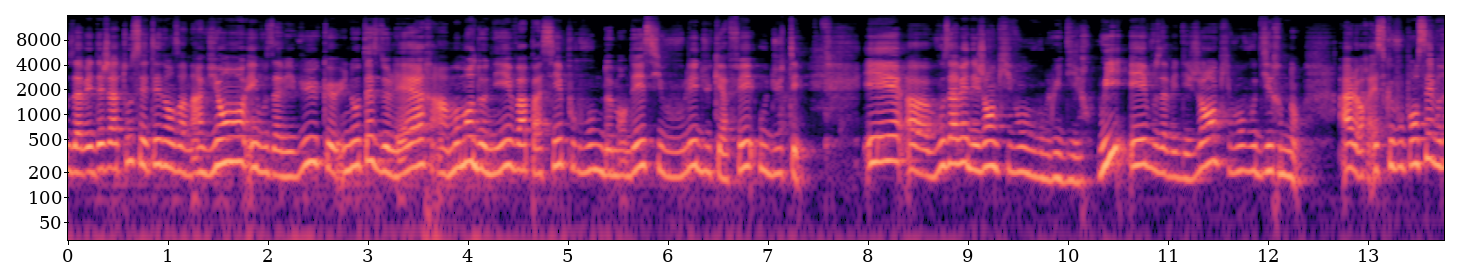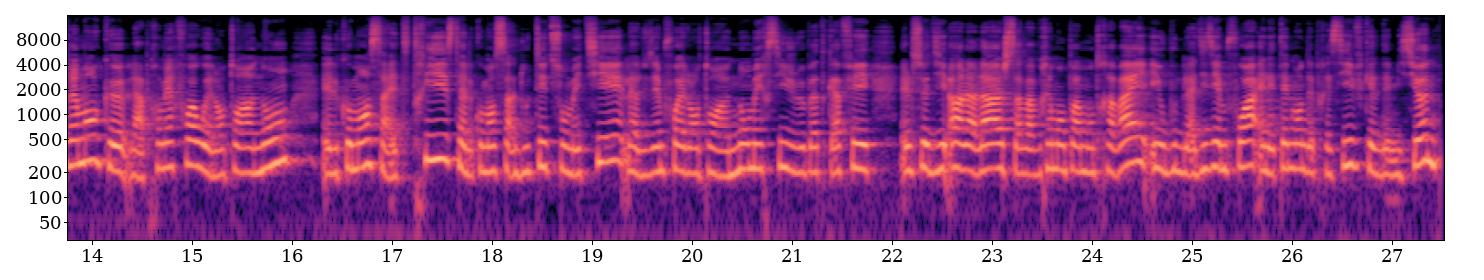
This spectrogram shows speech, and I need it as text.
Vous avez déjà tous été dans un avion et vous avez vu qu'une hôtesse de l'air, à un moment donné, va passer pour vous me demander si vous voulez du café ou du thé. Et euh, vous avez des gens qui vont vous lui dire oui et vous avez des gens qui vont vous dire non. Alors, est-ce que vous pensez vraiment que la première fois où elle entend un non, elle commence à être triste, elle commence à douter de son métier, la deuxième fois elle entend un non merci, je veux pas de café, elle se dit ah là là, ça va vraiment pas mon travail et au bout de la dixième fois, elle est tellement dépressive qu'elle démissionne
